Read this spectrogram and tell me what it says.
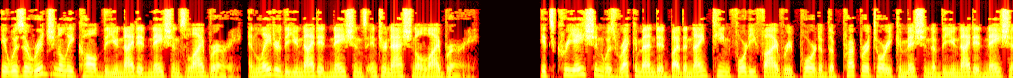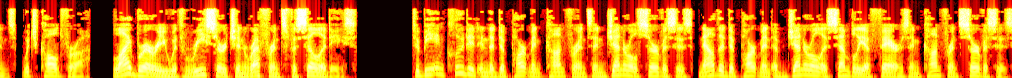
It was originally called the United Nations Library, and later the United Nations International Library. Its creation was recommended by the 1945 report of the Preparatory Commission of the United Nations, which called for a «library with research and reference facilities» To be included in the Department Conference and General Services, now the Department of General Assembly Affairs and Conference Services,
